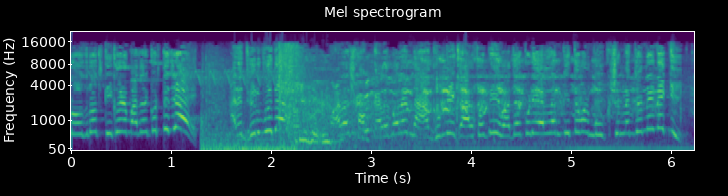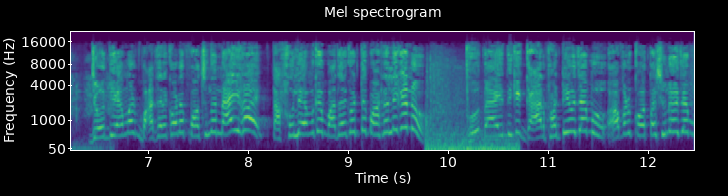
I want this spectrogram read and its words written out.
রোজ রোজ কি করে বাজার করতে যায়? আরে ধুরবুদা সকালবেলা করে আনলাম কি তোমার মুখ শোনার জন্য নাকি? যদি আমার বাজার করা পছন্দ নাই হয়, তাহলে আমাকে বাজার করতে পাঠালে কেন? ভোতা এদিকে গার ফাটিয়েও যাব, আবার কথা শুনেও যাব।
